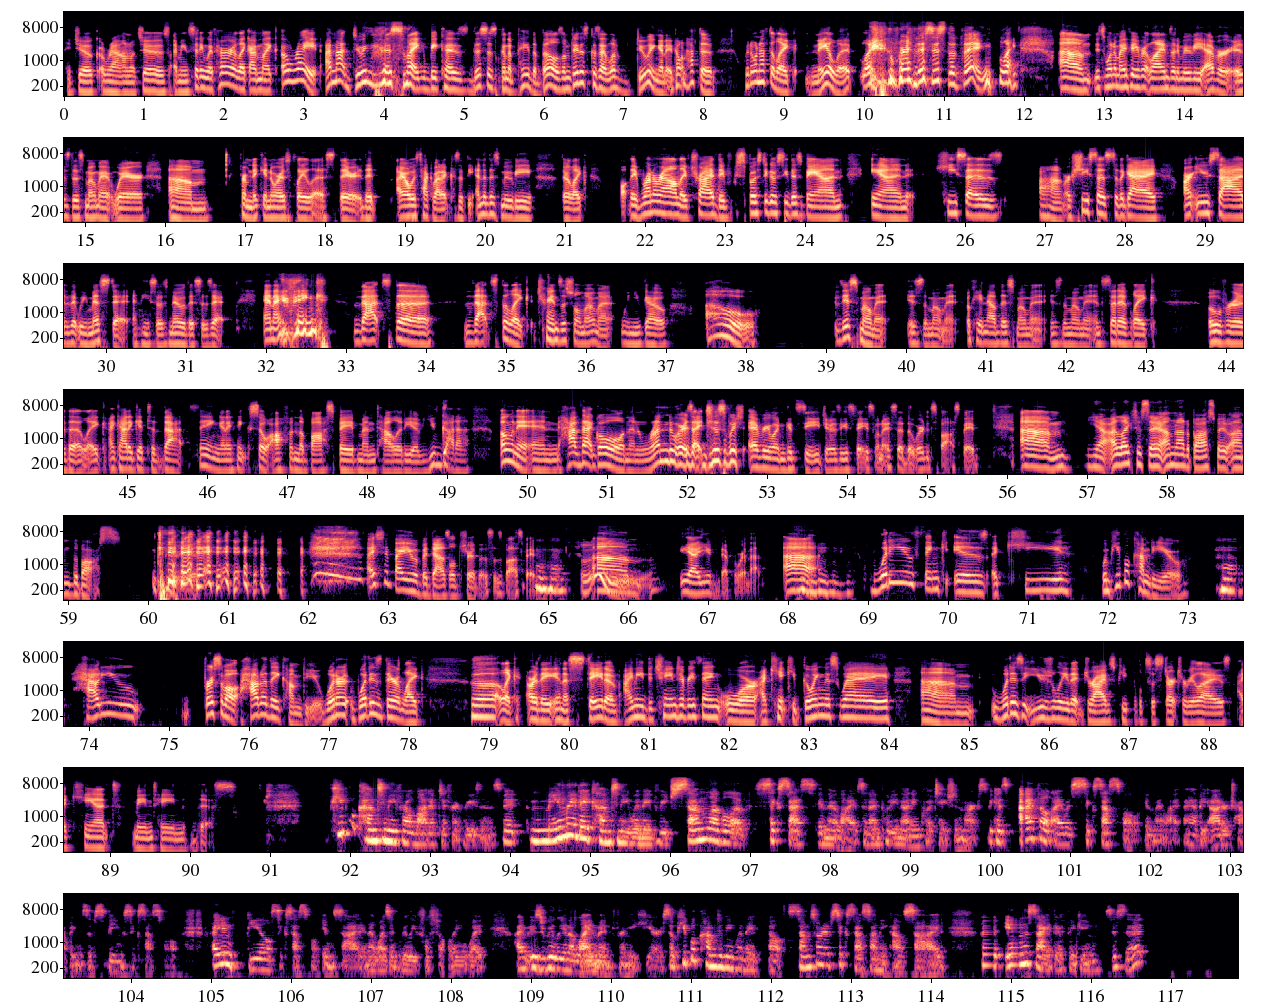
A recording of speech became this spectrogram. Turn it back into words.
I joke around with Joe's. I mean, sitting with her, like I'm like, oh right, I'm not doing this like because this is gonna pay the bills. I'm doing this because I love doing it. I don't have to. We don't have to like nail it. Like where this is the thing. Like, um, it's one of my favorite lines in a movie ever. Is this moment where, um, from Nick and Norah's playlist, there that I always talk about it because at the end of this movie, they're like, they've run around, they've tried, they're supposed to go see this band, and he says um, or she says to the guy, Aren't you sad that we missed it? And he says, No, this is it. And I think that's the that's the like transitional moment when you go, Oh, this moment is the moment. Okay, now this moment is the moment instead of like over the like I got to get to that thing and I think so often the boss babe mentality of you've got to own it and have that goal and then run towards I just wish everyone could see Josie's face when I said the word it's boss babe. Um yeah, I like to say I'm not a boss babe, I'm the boss. I should buy you a bedazzled shirt that says boss babe. Mm-hmm. Um yeah, you'd never wear that. Uh what do you think is a key when people come to you mm-hmm. how do you first of all how do they come to you what are what is their like uh, like are they in a state of i need to change everything or i can't keep going this way um, what is it usually that drives people to start to realize i can't maintain this people come to me for a lot of different reasons, but mainly they come to me when they've reached some level of success in their lives. And I'm putting that in quotation marks because I felt I was successful in my life. I had the outer trappings of being successful. I didn't feel successful inside, and I wasn't really fulfilling what I was really in alignment for me here. So people come to me when they felt some sort of success on the outside, but inside they're thinking, is this it?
